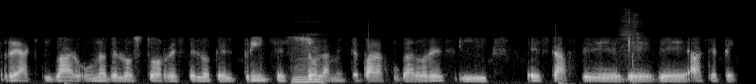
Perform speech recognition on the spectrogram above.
reactivar uno de los torres del Hotel Princess mm. solamente para jugadores y staff de, de, ATP.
